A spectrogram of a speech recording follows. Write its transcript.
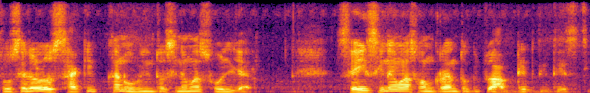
তো সেটা হলো সাকিব খান অভিনীত সিনেমা সোলজার সেই সিনেমা সংক্রান্ত কিছু আপডেট দিতে এসেছি।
